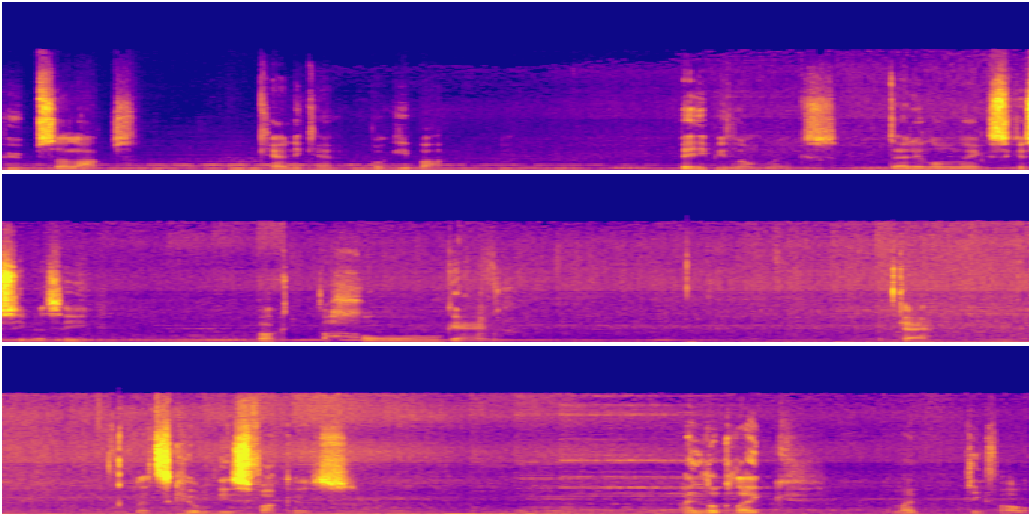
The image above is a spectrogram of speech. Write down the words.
Poop Salat, Candy Cat, Boogie Bot, Baby Long Legs, Daddy Long Legs, Kissy Missy, Buck, the whole gang. Okay. Let's kill these fuckers. I look like... Am I default?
